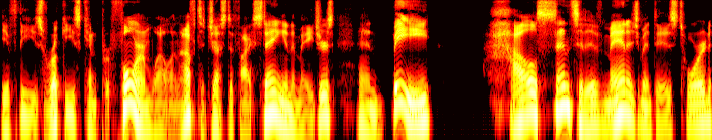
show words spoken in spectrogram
if these rookies can perform well enough to justify staying in the majors, and B, how sensitive management is toward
